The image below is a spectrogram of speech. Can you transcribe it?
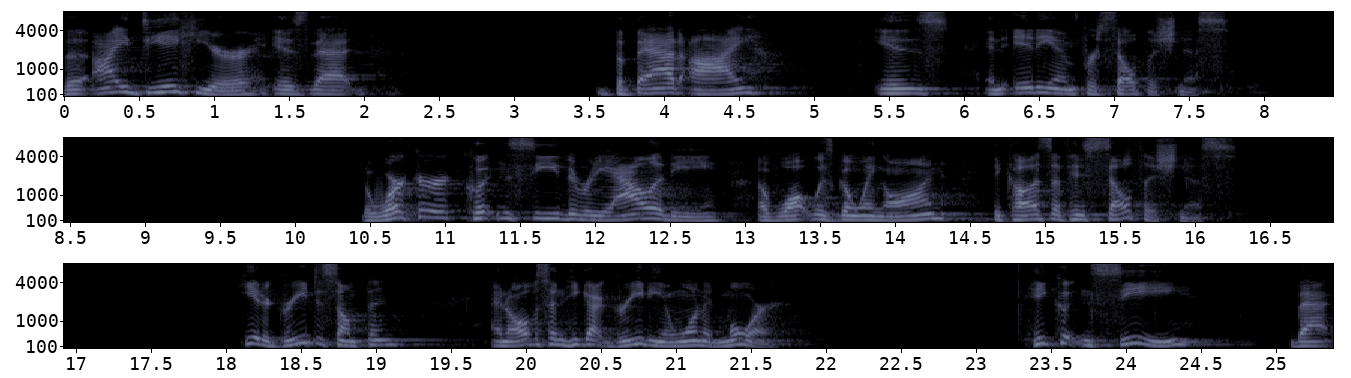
the idea here is that the bad eye is an idiom for selfishness. The worker couldn't see the reality of what was going on because of his selfishness. He had agreed to something, and all of a sudden he got greedy and wanted more. He couldn't see that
